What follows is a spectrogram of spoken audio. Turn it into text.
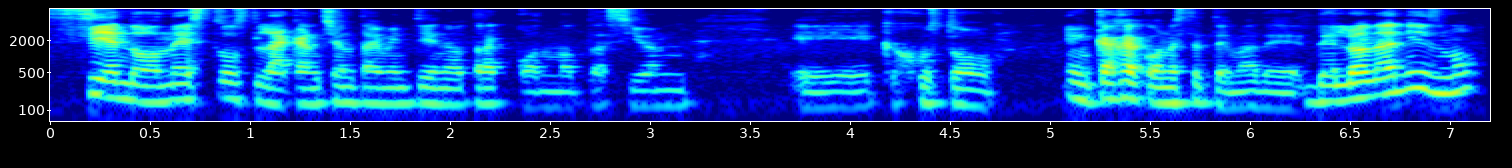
siendo honestos, la canción también tiene otra connotación eh, que justo encaja con este tema de, del onanismo.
